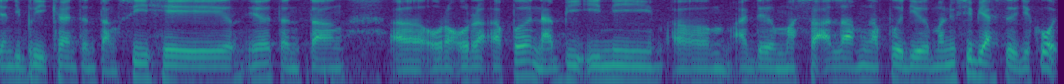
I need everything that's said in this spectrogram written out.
yang diberikan tentang sihir ya tentang uh, orang-orang apa nabi ini um, ada masalah mengapa dia manusia biasa je kot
